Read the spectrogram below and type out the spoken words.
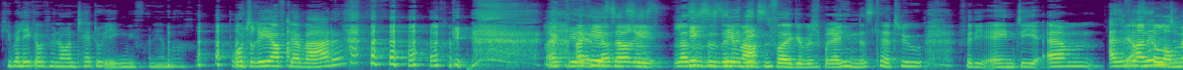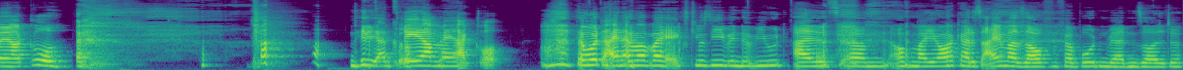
Ich überlege, ob ich mir noch ein Tattoo irgendwie von ihr mache. Porträt auf der Wade. Okay, okay, Okay, lass sorry. Uns lass Nächstes uns das in der nächsten Folge besprechen, das Tattoo für die Angie. Ähm, also Die Angela Merkel. nee, die Andrea Merkel. Da wurde einer mal bei Exklusiv interviewt, als ähm, auf Mallorca das Eimersaufen verboten werden sollte.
